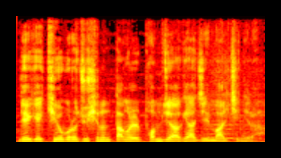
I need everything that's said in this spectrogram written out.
네게 기업으로 주시는 땅을 범죄하게 하지 말지니라.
